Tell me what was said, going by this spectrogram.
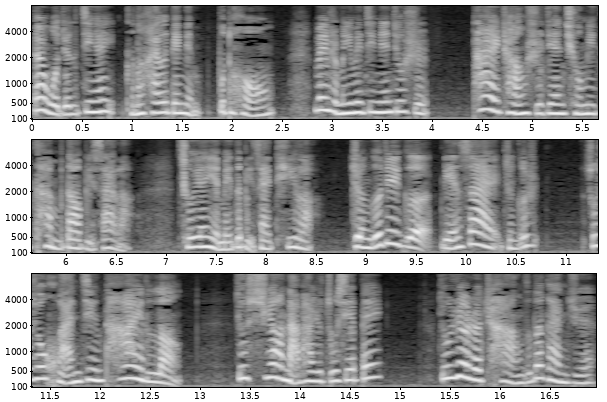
但是我觉得今年可能还有一点点不同。为什么？因为今年就是太长时间球迷看不到比赛了，球员也没得比赛踢了，整个这个联赛整个。足球环境太冷，就需要哪怕是足协杯，就热热场子的感觉。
